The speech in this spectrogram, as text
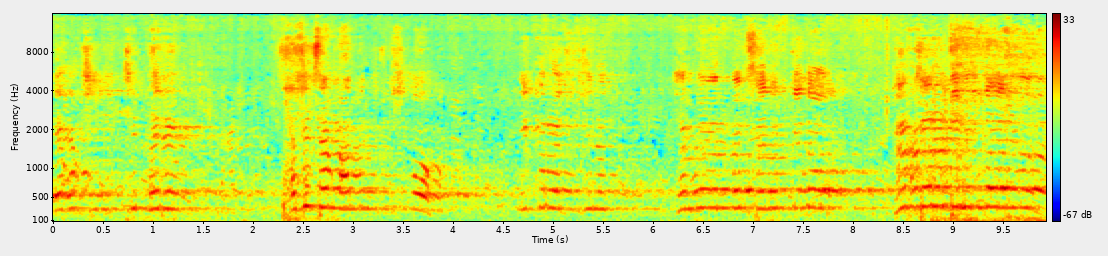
애국시민 집회를 사실상 만들어주시고 이끌어주시는 정명훈 목사님께도 감사를 드립니다 여러분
